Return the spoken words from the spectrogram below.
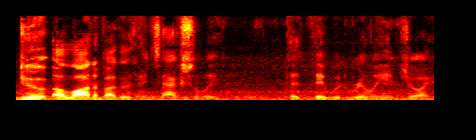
do a lot of other things actually that they would really enjoy.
